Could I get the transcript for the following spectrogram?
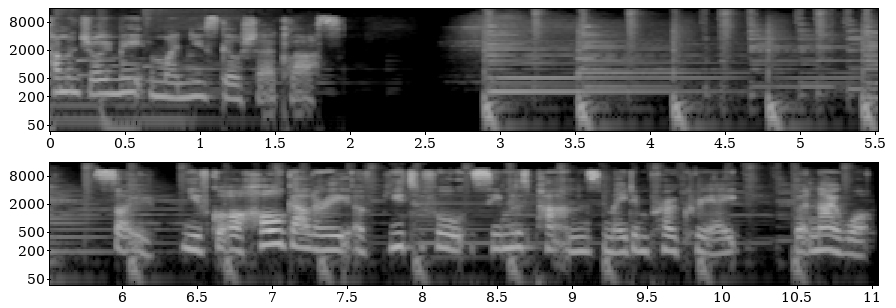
come and join me in my new Skillshare class. So, you've got a whole gallery of beautiful seamless patterns made in Procreate, but now what?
